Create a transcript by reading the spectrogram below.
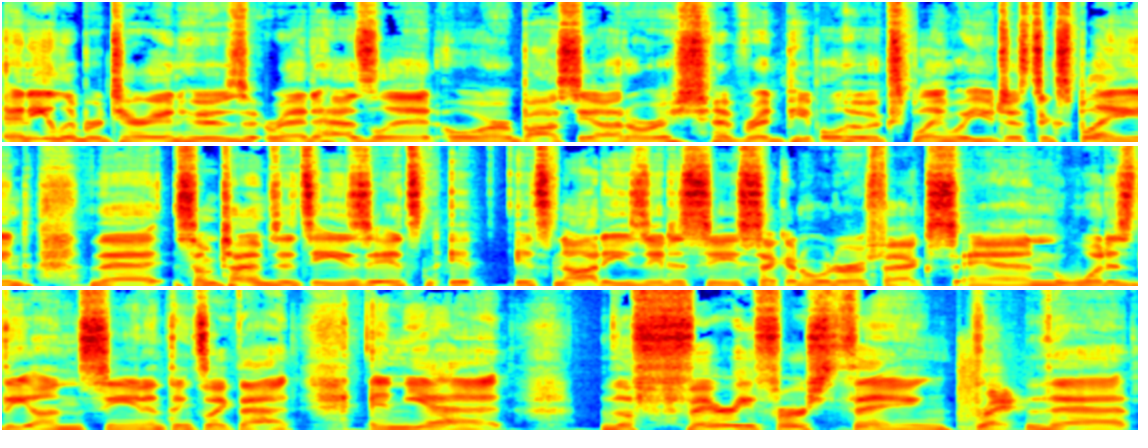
Any libertarian who's read Hazlitt or Bastiat or have read people who explain what you just explained, that sometimes it's easy. It's it it's not easy to see second order effects and what is the unseen and things like that. And yet, the very first thing right. that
